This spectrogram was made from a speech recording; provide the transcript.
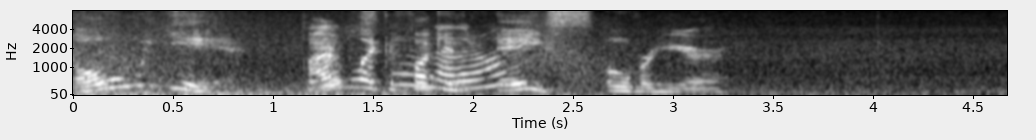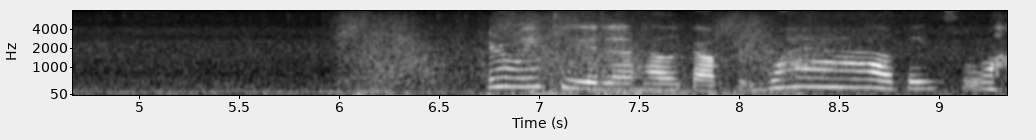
Oh yeah! I'm like a fucking ace over here. You're way too good at a helicopter. Wow, thanks a lot.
